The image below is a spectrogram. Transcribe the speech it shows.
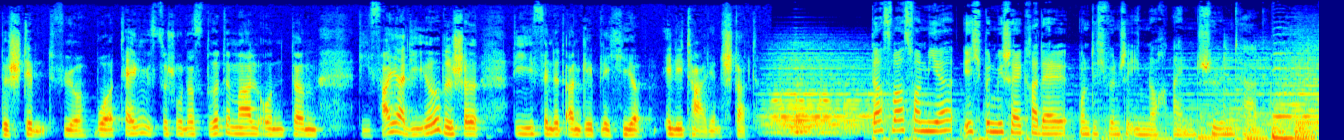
bestimmt. Für Boateng ist es schon das dritte Mal und ähm, die Feier, die irdische, die findet angeblich hier in Italien statt. Das war's von mir. Ich bin Michelle Gradell und ich wünsche Ihnen noch einen schönen Tag.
